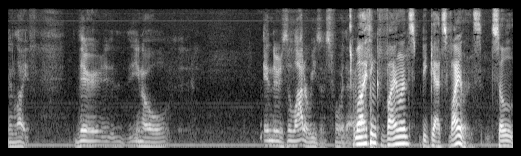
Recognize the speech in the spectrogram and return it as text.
in life they're you know and there's a lot of reasons for that well, I think violence begets violence. So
